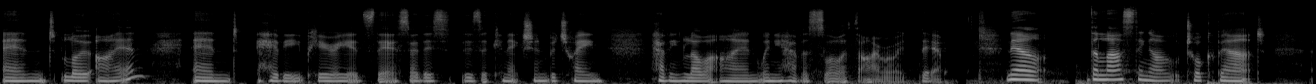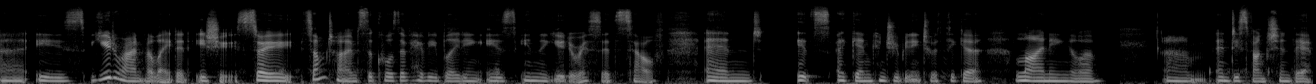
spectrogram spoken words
and low iron and heavy periods there. So there's there's a connection between having lower iron when you have a slower thyroid there. Now, the last thing I'll talk about uh, is uterine related issues. So sometimes the cause of heavy bleeding is in the uterus itself, and it's again contributing to a thicker lining or um, and dysfunction there.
